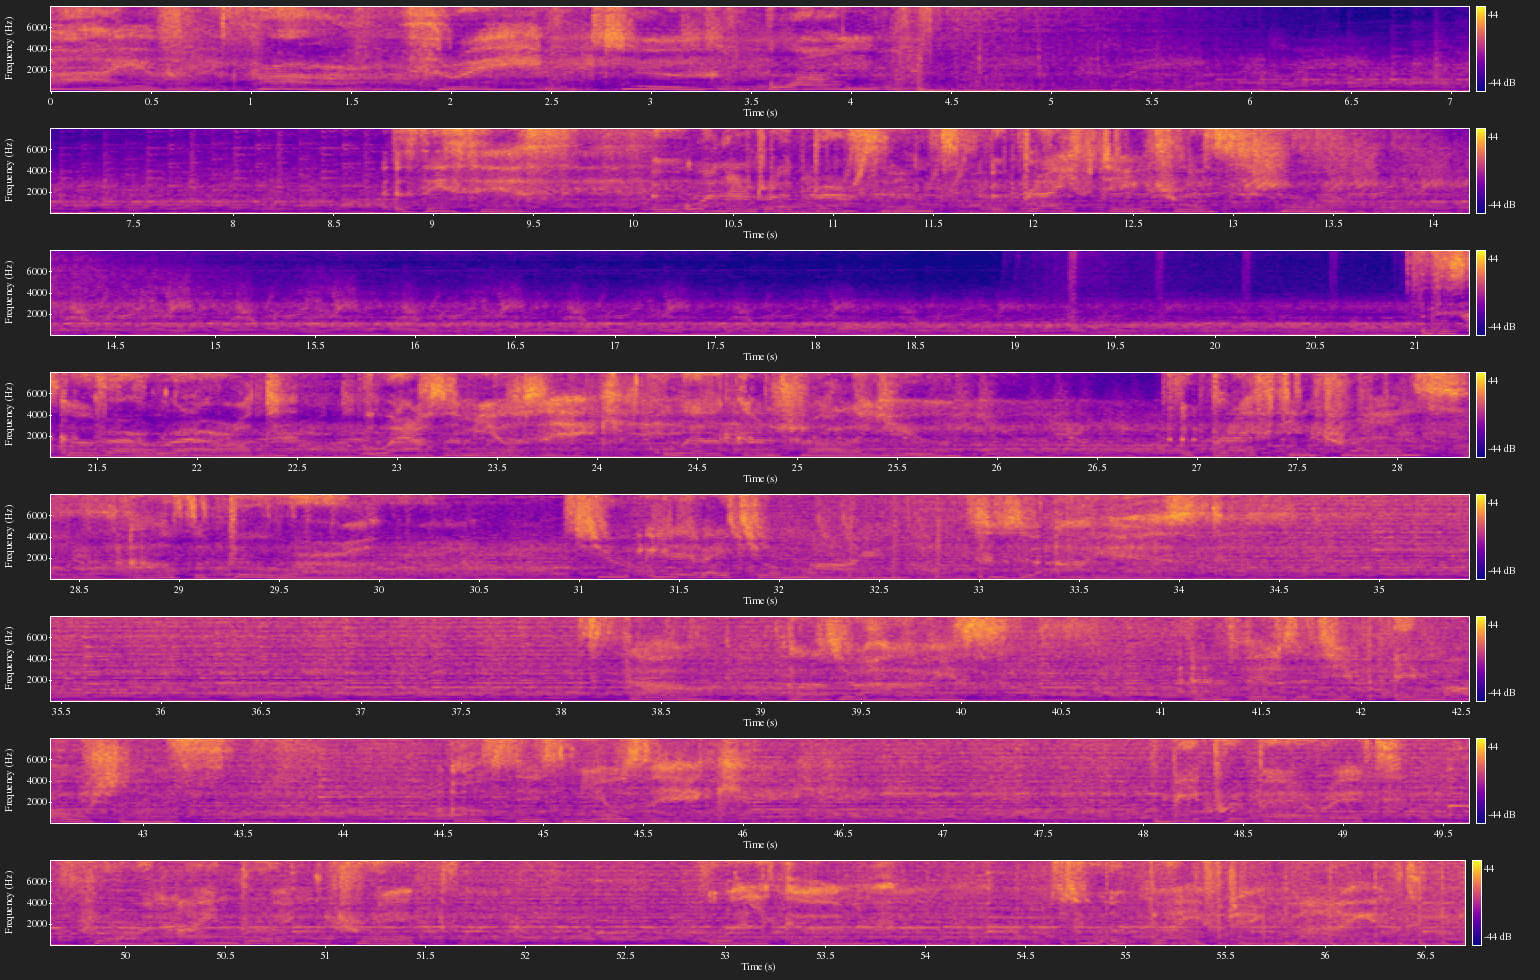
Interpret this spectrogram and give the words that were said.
Five, four, three, two, one. This is a 100% uplifting trance show. Discover a world where the music will control you uplifting trance has the power to elevate your mind to the highest. So, close your eyes and feel the deep emotions of this music. Be prepared for a mind-blowing trip. Welcome to a uplifting mind.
